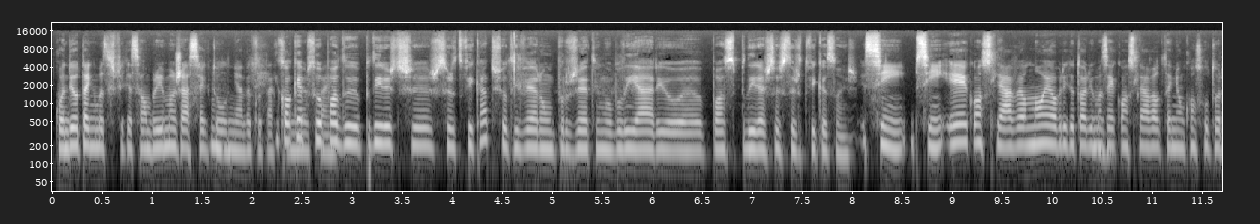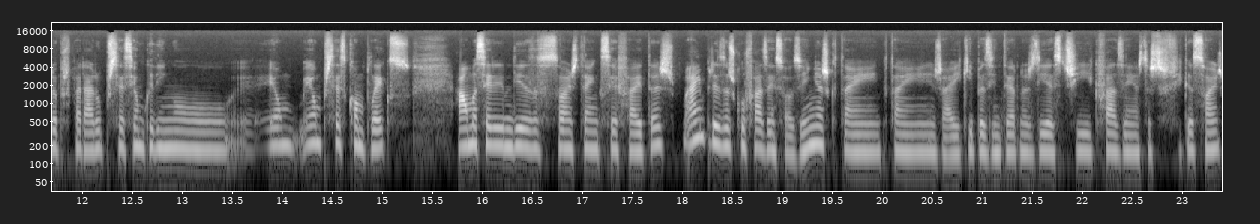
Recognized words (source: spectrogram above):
quando eu tenho uma certificação BRIMA, eu já sei que estou hum. alinhada com a taxa. E qualquer pessoa pode pedir estes certificados? Se eu tiver um projeto imobiliário, eh, posso pedir estas certificações? Sim, sim, é aconselhável, não é obrigatório, mas é aconselhável que tenha um consultor a preparar. O processo é um bocadinho. É um, é um processo complexo. Há uma série de mediações que têm que ser feitas. Há empresas que o fazem sozinhas, que têm, que têm já equipas internas de ESG que fazem estas certificações,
